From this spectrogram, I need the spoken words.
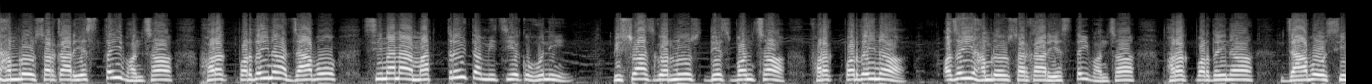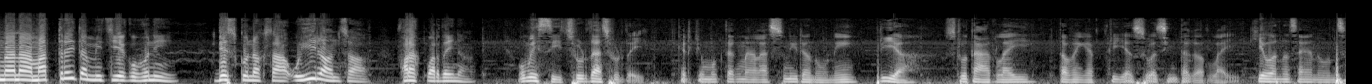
हाम्रो सरकार यस्तै भन्छ फरक पर्दैन। जाबो सिमाना मात्रै त मिचिएको हो नि। विश्वास गर्नुहोस् देश बन्छ फरक पर्दैन। अझै हाम्रो सरकार यस्तै भन्छ फरक पर्दैन। जाबो सिमाना मात्रै त मिचिएको हो नि। देशको नक्सा उही रहन्छ फरक पर्दैन। उमेशजी छुट्दा छुट्दै कार्यक्रम मुक्तक माला सुनिरहनु हुने प्रिय श्रोताहरूलाई तपाईँका प्रिय शुभचिन्तकहरूलाई के भन्न चाहनुहुन्छ?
